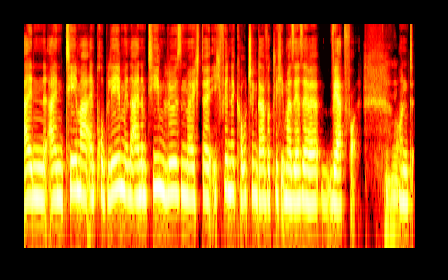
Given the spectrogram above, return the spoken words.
ein, ein Thema, ein Problem in einem Team lösen möchte. Ich finde Coaching da wirklich immer sehr, sehr wertvoll. Mhm. Und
